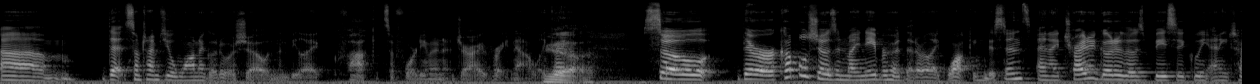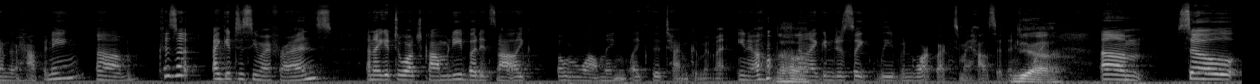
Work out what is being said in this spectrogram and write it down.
um, that sometimes you'll want to go to a show and then be like, fuck, it's a 40 minute drive right now. Like, I don't, yeah, so there are a couple shows in my neighborhood that are like walking distance, and I try to go to those basically anytime they're happening, because I get to see my friends and I get to watch comedy, but it's not like overwhelming like the time commitment, you know. and I can just like leave and walk back to my house at any point. yeah, Um, so,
